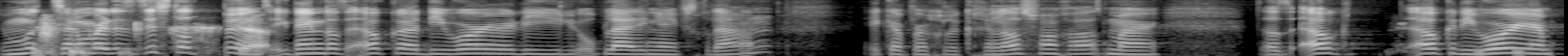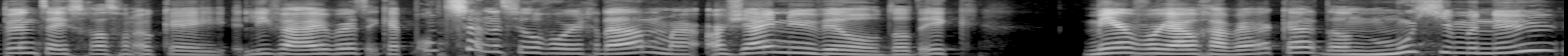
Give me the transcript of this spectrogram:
Moet, zeg maar, het is dat punt. Ja. Ik denk dat elke die warrior die jullie opleiding heeft gedaan, ik heb er gelukkig geen last van gehad, maar dat elk, elke die warrior een punt heeft gehad van, oké, lieve Hubert, ik heb ontzettend veel voor je gedaan, maar als jij nu wil dat ik meer voor jou ga werken, dan moet je me nu,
